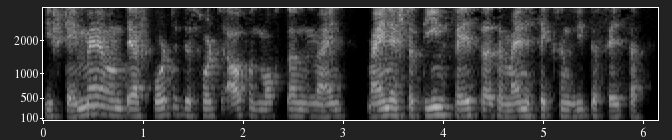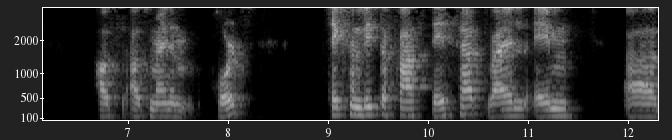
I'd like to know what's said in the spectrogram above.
die Stämme und er spaltet das Holz auf und macht dann mein, meine Statinfässer, also meine 600 Liter Fässer aus, aus meinem Holz. 600 Liter Fass deshalb, weil eben äh,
